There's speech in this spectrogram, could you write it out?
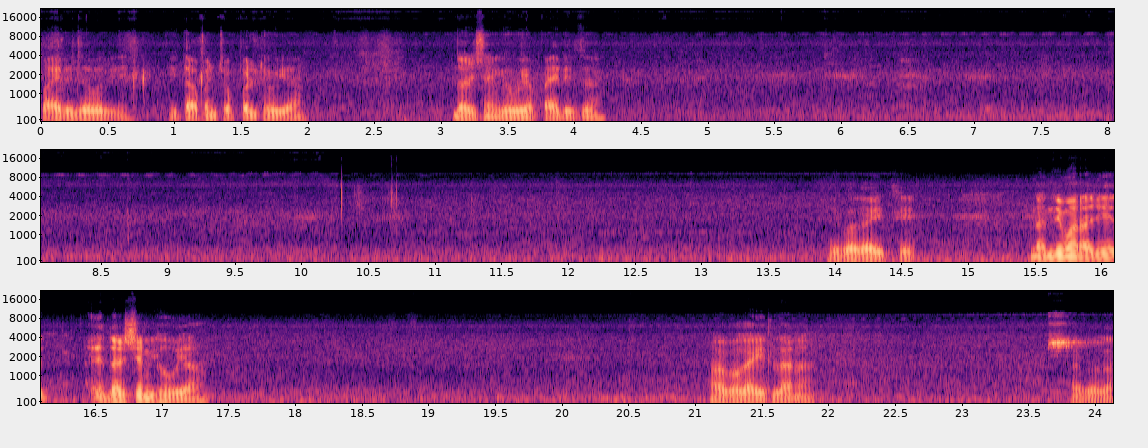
पायरीजवळ इथं आपण चप्पल ठेवूया. दर्शन घेऊया पायरीचं. हे बघा इथे. नंदी महाराज आहेत हे दर्शन घेऊया. हा बघा इथला ना. हा बघा.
